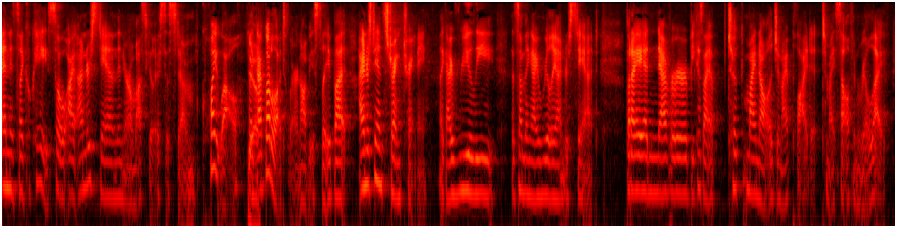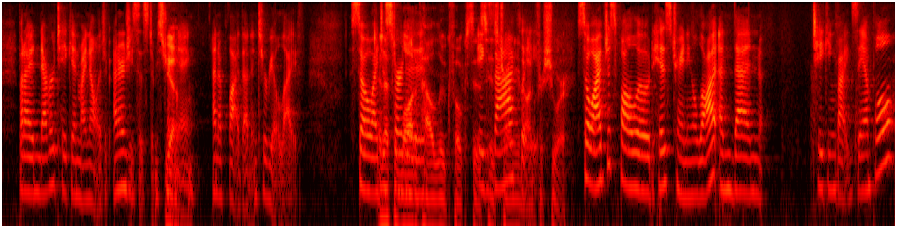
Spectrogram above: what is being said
And it's like, okay, so I understand the neuromuscular system quite well. Like Yeah. I've got a lot to learn, obviously, but I understand strength training. Like I really, that's something I really understand. But I had never, because I took my knowledge and I applied it to myself in real life, but I had never taken my knowledge of energy systems Yeah. training and applied that into real life. So I And just that's started. a lot of how Luke focuses his training on for sure. So I've just followed his training a lot and then taking by example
